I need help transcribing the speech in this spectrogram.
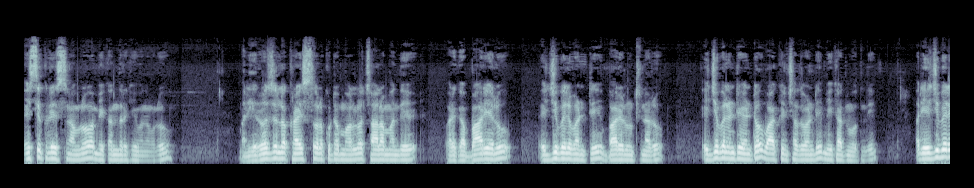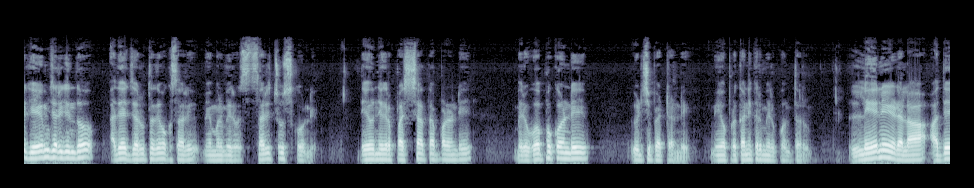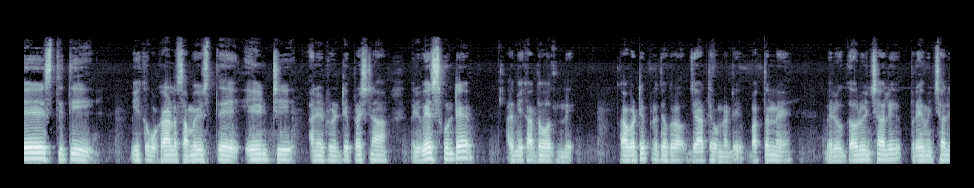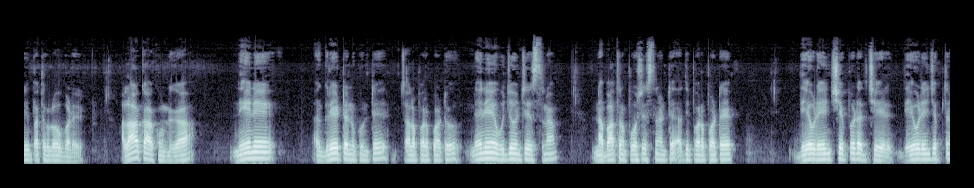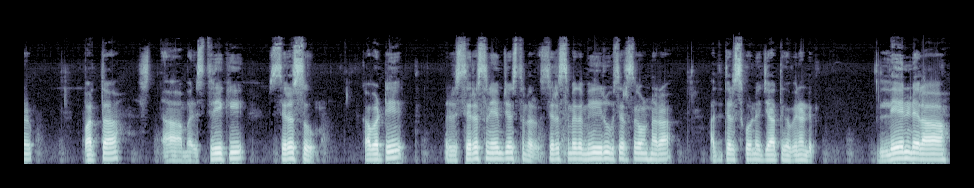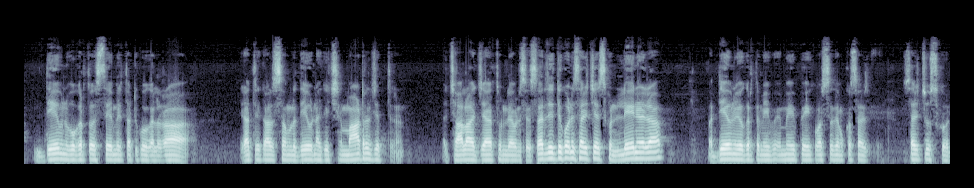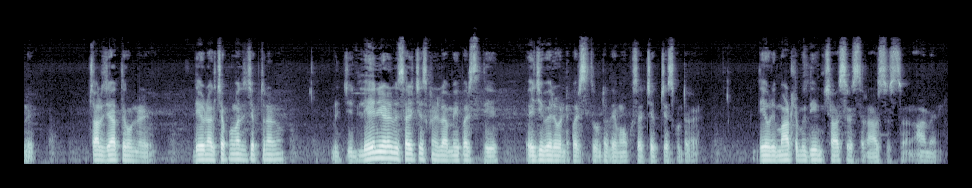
యేసుక్రీస్తునంలో మీకు అందరికీ వనములు మరి ఈ రోజుల్లో క్రైస్తవుల కుటుంబాల్లో చాలామంది వారి యొక్క భార్యలు ఎజ్జుబెల్ వంటి భార్యలు ఉంటున్నారు. ఎజ్జుబెల్ అంటే ఏంటో వాక్యం చదవండి మీకు అర్థమవుతుంది. మరి ఎజ్జుబెల్కి ఏం జరిగిందో అదే జరుగుతుంది ఒకసారి మిమ్మల్ని మీరు సరి చూసుకోండి. దేవుని దగ్గర పశ్చాత్తాపడండి మీరు ఒప్పుకోండి విడిచిపెట్టండి. మీ అప్పుడు కనికరు మీరు పొందుతారు. లేని ఎడల అదే స్థితి మీకు ఒకవేళ సంభవిస్తే ఏంటి అనేటువంటి ప్రశ్న మీరు వేసుకుంటే అది మీకు అర్థమవుతుంది. కాబట్టి ప్రతి ఒక్కరు జాగ్రత్తగా ఉండండి. భర్తల్ని మీరు గౌరవించాలి ప్రేమించాలి బతకలోబడాలి అలా కాకుండా నేనే గ్రేట్ అనుకుంటే చాలా పొరపాటు. నేనే ఉద్యోగం చేస్తున్నా నా భర్తను పోషిస్తున్నా అంటే అది పొరపాటే. దేవుడు ఏం చెప్పాడు అది చేయాలి. దేవుడు ఏం చెప్తున్నాడు? భర్త మరి స్త్రీకి శిరస్సు. కాబట్టి శిరస్సును ఏం చేస్తున్నారు? శిరస్సు మీద మీరు శిరస్సుగా ఉంటున్నారా? అది తెలుసుకోండి జాగ్రత్తగా వినండి. లేనిడెలా దేవుని ఒకరితో వస్తే మీరు తట్టుకోగలరా? రాత్రికాల సమయంలో దేవుడు నాకు ఇచ్చిన మాటలు చెప్తున్నాను చాలా జాగ్రత్త ఉండే సరే. సరిదిద్దుకొని సరి చేసుకోండి. లేనిడెలా మరి దేవుని యోగ్రత మీ మీ పైకి వస్తుంది ఒక్కసారి సరి చూసుకోండి. చాలా జాగ్రత్తగా ఉండండి. దేవుడు నాకు చెప్పమని చెప్తున్నాను లేని ఎడల మీరు సరి చేసుకుని ఇలా మీ పరిస్థితి ఏజీవేలు వంటి పరిస్థితి ఉంటుందేమో ఒకసారి చెక్ చేసుకుంటారు దేవుడి మాటలు మీకు దీనికి ఆశ్రయిస్తాను ఆశ్రయిస్తాను ఆమెను.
